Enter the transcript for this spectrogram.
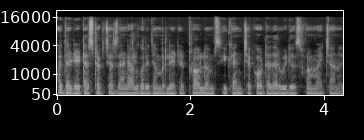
other data structures and algorithm related problems, you can check out other videos from my channel.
